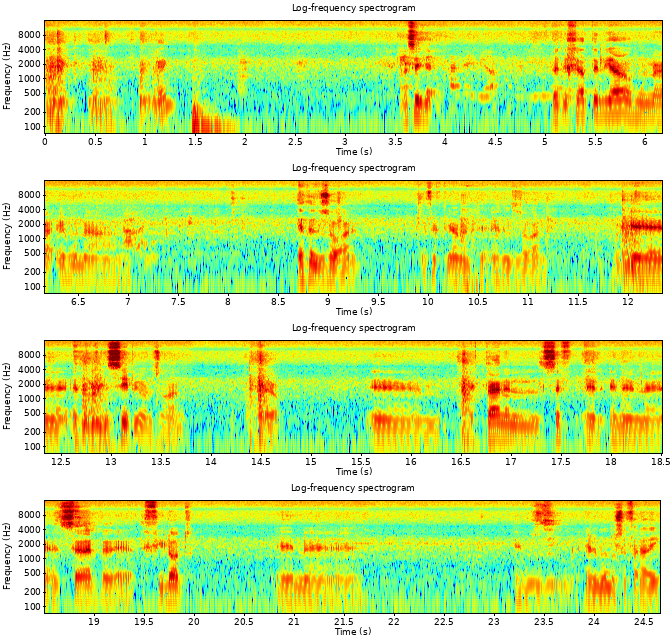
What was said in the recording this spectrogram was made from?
¿Ok? ¿Qué Así que- Eliyahu es una, es una es del Zohar, efectivamente, es del Zohar. Eh, es del principio del Zohar, creo. Eh, está en el, Sef- en, en el eh, Seder de Tefilot en, eh, en el mundo sefaradí.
